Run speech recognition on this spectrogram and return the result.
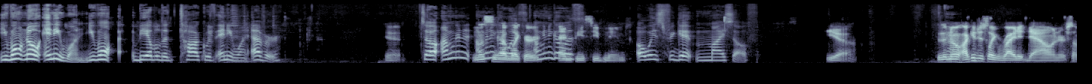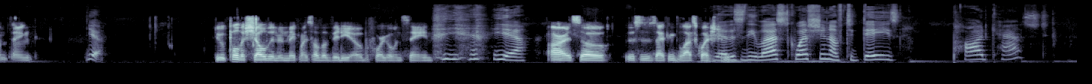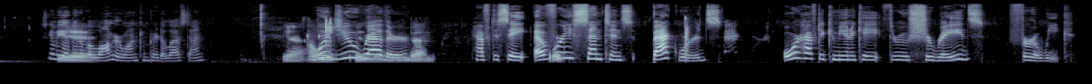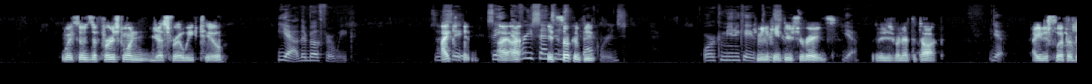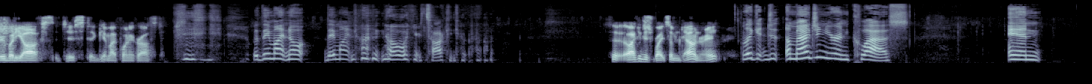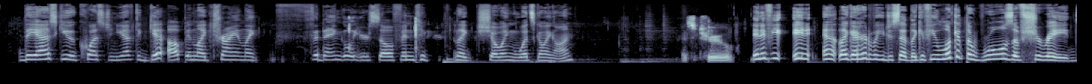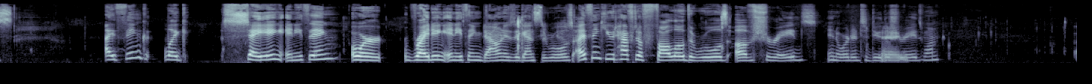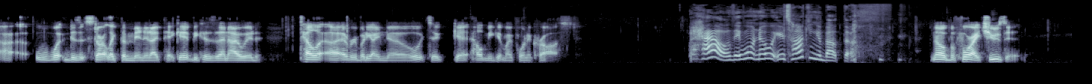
You won't know anyone. You won't be able to talk with anyone ever. Yeah. So I'm gonna. Unless I'm gonna go have with. like her I'm gonna go NPC names. always forget myself. Yeah. Cause no, I could just like write it down or something. Yeah. Do pull the Sheldon and make myself a video before I go insane. yeah. Yeah. All right, so this is I think the last question. Yeah, this is the last question of today's podcast. It's gonna be a bit of a longer one compared to last time. Yeah. Would you rather-? Have to say every sentence backwards, or have to communicate through charades for a week. Wait, so is the first one just for a week too? Yeah, they're both for a week. So I say, can't say I- I- every sentence so confu- backwards, or communicate communicate through through charades. Yeah. And they just wouldn't have to talk. Yeah. I can just flip everybody off just to get my point across. but they might know. They might not know what you're talking about. So I can just write something down, right? like imagine you're in class and they ask you a question you have to get up and like try and like finagle yourself into like showing what's going on That's true. and if you it, and like i heard what you just said like if you look at the rules of charades i think like saying anything or writing anything down is against the rules i think you'd have to follow the rules of charades in order to do the Dang. charades one Uh, what does it start like the minute I pick it? Because then I would tell uh, everybody I know to get help me get my point across. How? They won't know what you're talking about though. No, before I choose it.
